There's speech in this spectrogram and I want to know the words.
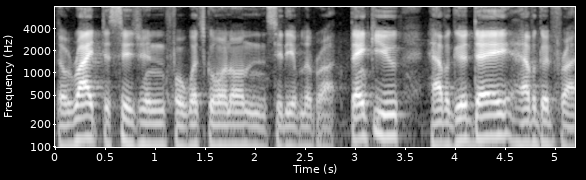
the right decision for what's going on in the city of Little Rock. Thank you. Have a good day. Have a good Friday.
